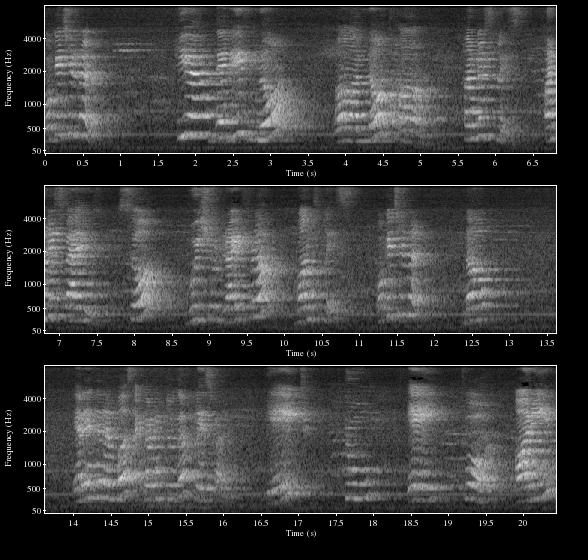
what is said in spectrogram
Okay children? Here there is no uh, no uh, hundreds place, hundreds values. So we should write from ones place. Okay children? Now arrange the numbers according to the place value. 8, 2, 8, 4 are in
